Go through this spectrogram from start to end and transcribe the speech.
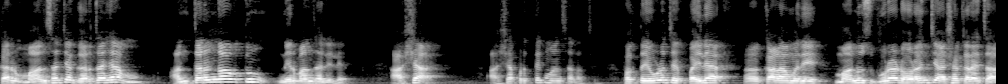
कारण माणसाच्या गरजा ह्या अंतरंगातून निर्माण झालेल्या आहेत. आशा आशा प्रत्येक माणसालाच आहे. फक्त एवढंच आहे पहिल्या काळामध्ये माणूस गुराढोरांची आशा करायचा.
